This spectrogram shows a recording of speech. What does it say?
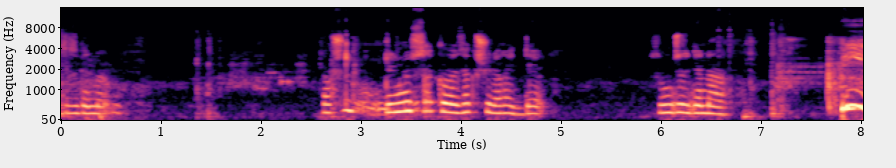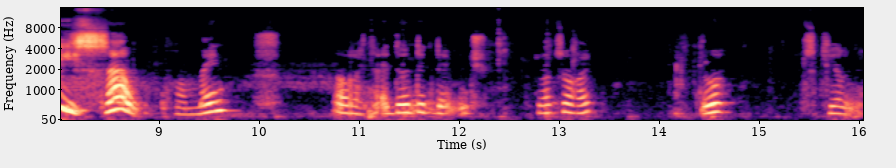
Just gonna. Actually, the new circle is actually right there. So I'm just gonna. Peace out! Oh man. Alright, I don't take damage. That's alright. Oh, it's killing me.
